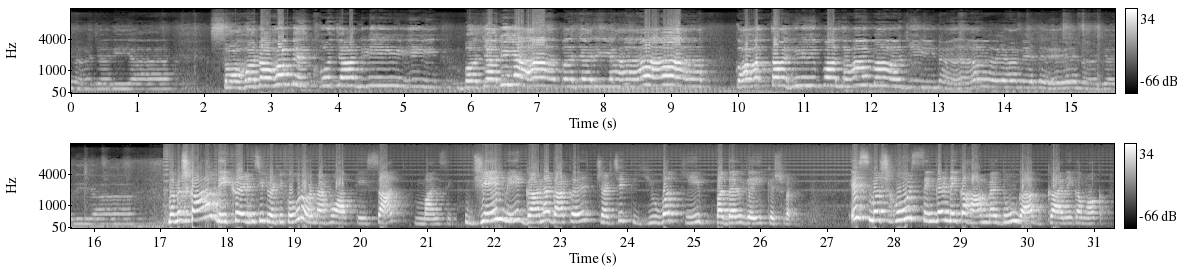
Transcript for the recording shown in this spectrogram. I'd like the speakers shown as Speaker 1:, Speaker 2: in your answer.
Speaker 1: नज़रिया। में खोजानी बजरिया बजरिया। कतही बलामा जीना नज़रिया
Speaker 2: नमस्कार आप देख रहे हैं एनबीसी 24 और मैं हूँ आपके साथ मानसिक जेल में गाना गाकर चर्चित युवक की बदल गई किस्मत। इस मशहूर सिंगर ने कहा, मैं दूँगा गाने का मौका।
